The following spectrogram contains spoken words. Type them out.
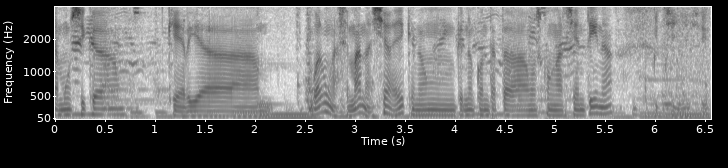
esta música que había bueno, unha semana xa, eh, que non que non contactábamos con Argentina. Cuchiño, sí.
